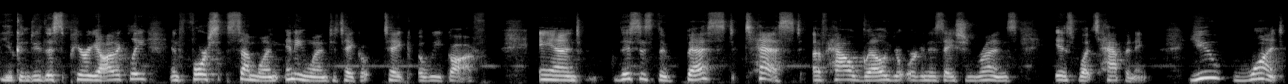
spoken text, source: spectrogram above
you can do this periodically and force someone anyone to take take a week off. And this is the best test of how well your organization runs is what's happening. You want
